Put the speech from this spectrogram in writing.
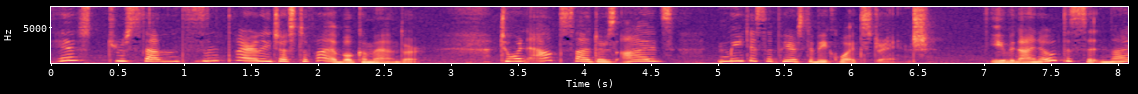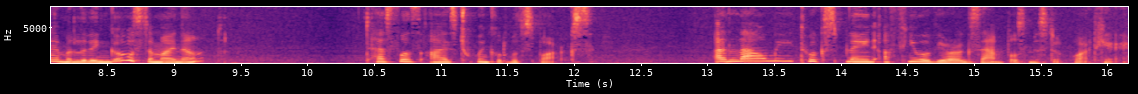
His true silence is entirely justifiable, Commander. To an outsider's eyes, Metis appears to be quite strange. Even I notice it, and I am a living ghost, am I not? Tesla's eyes twinkled with sparks. Allow me to explain a few of your examples, Mr. Poitier.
